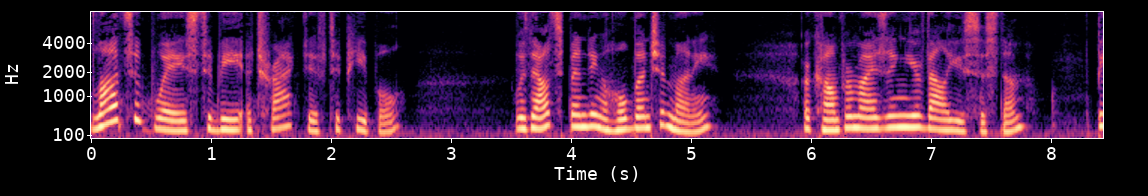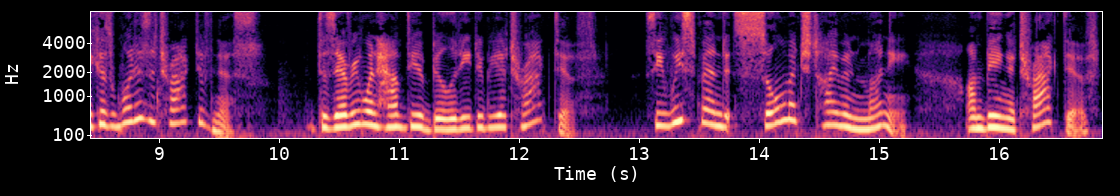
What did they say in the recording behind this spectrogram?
Lots of ways to be attractive to people without spending a whole bunch of money or compromising your value system. Because what is attractiveness? Does everyone have the ability to be attractive? See, we spend so much time and money on being attractive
